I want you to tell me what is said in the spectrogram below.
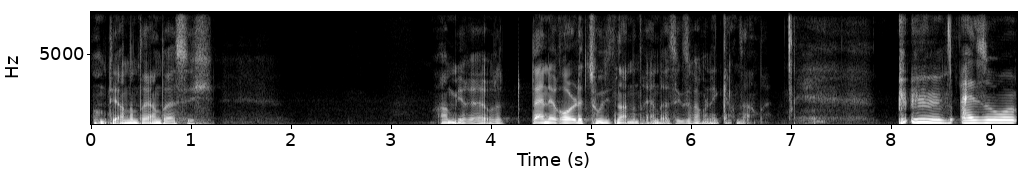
und die anderen 33 haben ihre oder deine Rolle zu diesen anderen 33 ist auf einmal eine ganz andere? Also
